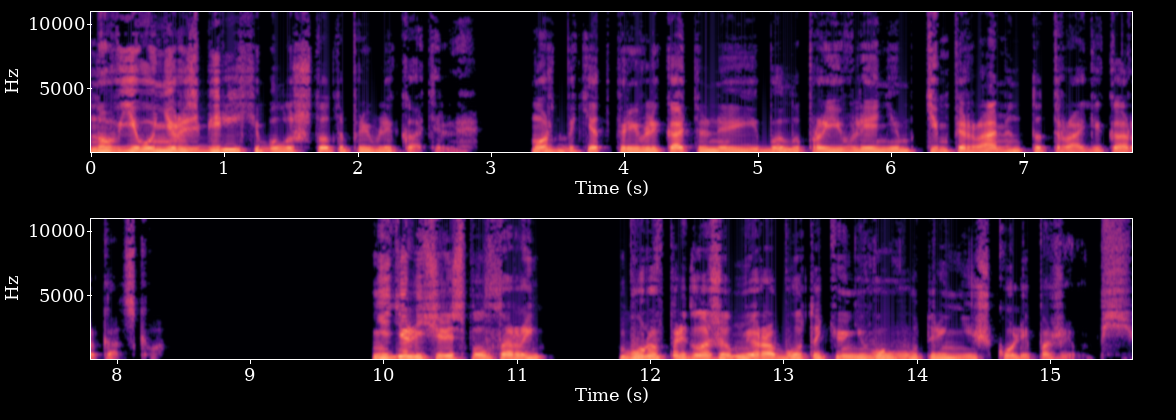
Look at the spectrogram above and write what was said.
но в его неразберихе было что-то привлекательное. Может быть, это привлекательное и было проявлением темперамента трагика Аркадского. Недели через полторы Буров предложил мне работать у него в утренней школе по живописи.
